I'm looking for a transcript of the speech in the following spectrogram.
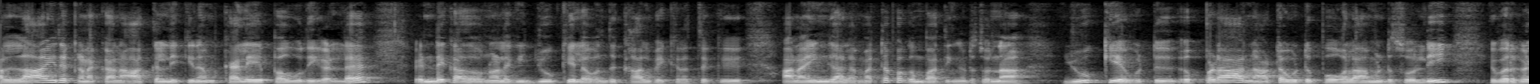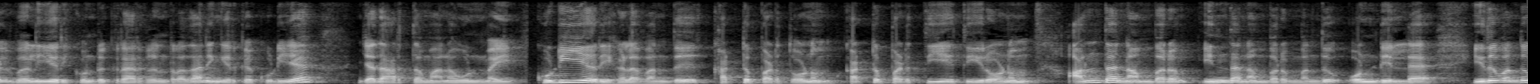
பல்லாயிரக்கணக்கான ஆட்கள் நிற்கணும் கலை பகுதிகளில். என்றைக்காவது ஒரு நாளைக்கு யூகேல வந்து கால் வைக்கிறதுக்கு. ஆனால் இங்கால மற்ற பக்கம் பார்த்தீங்கன்னு சொன்னால் யூகே விட்டு எப்படா நாட்டை விட்டு போகலாம் என்று சொல்லி இவர்கள் வெளியேறி கொண்டிருக்கிறார்கள்ன்றதான் இங்கே இருக்கக்கூடிய யதார்த்தமான உண்மை. குடியேறிகளை வந்து கட்டுப்படுத்தணும் கட்டுப்படுத்தியே தீரணும். அந்த நம்பரும் இந்த நம்பரும் வந்து ஒன்றில்லை. இது வந்து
